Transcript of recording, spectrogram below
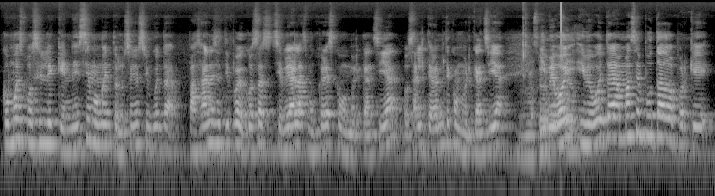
¿cómo es posible que en ese momento, en los años 50, pasaran ese tipo de cosas, se veía a las mujeres como mercancía, o sea, literalmente como mercancía, y me voy, y me voy todavía más emputado porque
